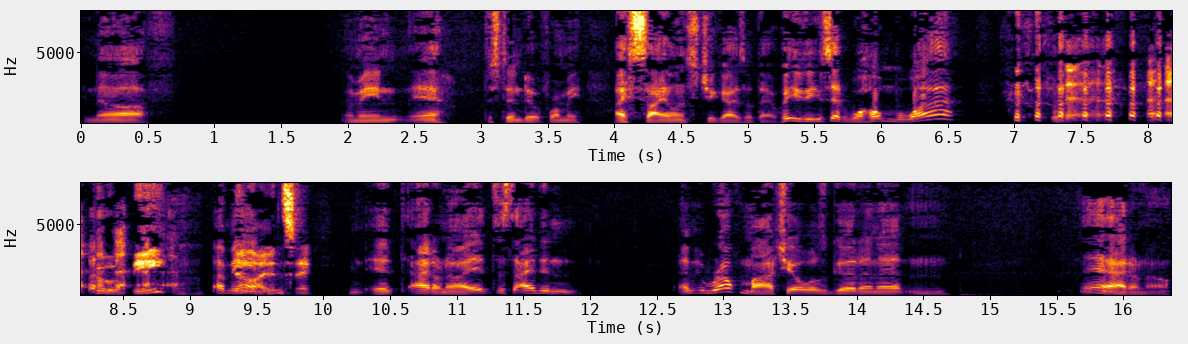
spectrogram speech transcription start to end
enough. I mean, yeah, just didn't do it for me. I silenced you guys with that. He said, well, what? who me? I mean- no, I didn't say. It, I don't know. It just, I didn't. I mean, Ralph Macchio was good in it, and yeah, I don't know.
